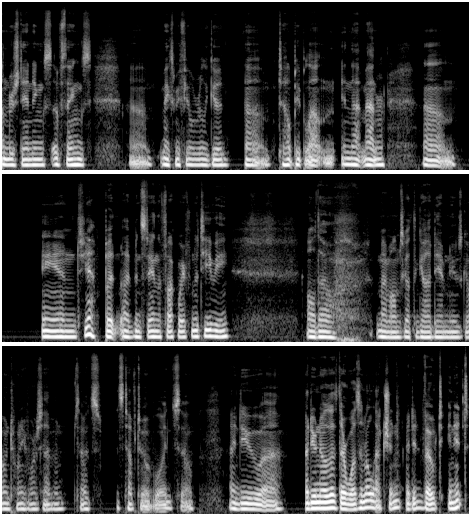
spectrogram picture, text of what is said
understandings of things. Um, makes me feel really good um, to help people out in, in that manner. Um, and yeah, but I've been staying the fuck away from the TV. Although my mom's got the goddamn news going 24/7, so it's it's tough to avoid. So I do uh, I do know that there was an election. I did vote in it,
